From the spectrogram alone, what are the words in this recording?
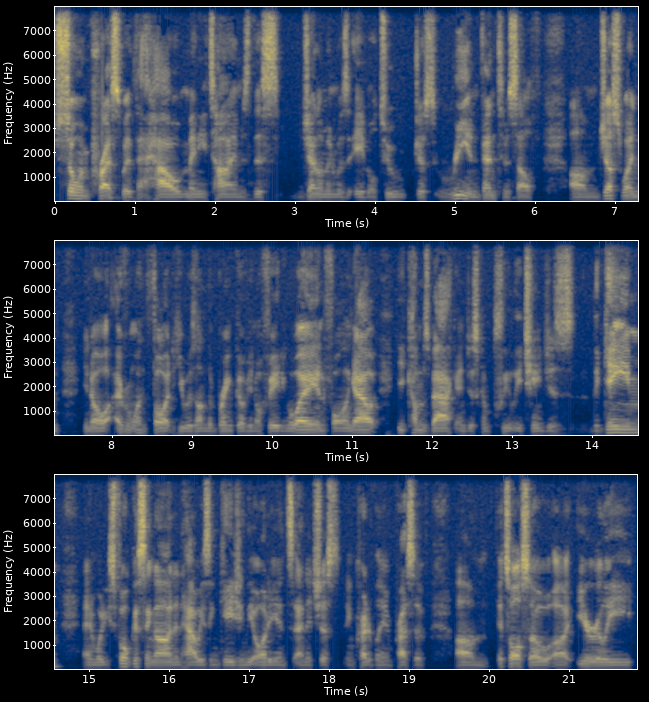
so impressed with how many times this gentleman was able to just reinvent himself. Um, just when you know everyone thought he was on the brink of you know fading away and falling out, he comes back and just completely changes the game and what he's focusing on and how he's engaging the audience, and it's just incredibly impressive. Um, it's also uh, eerily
